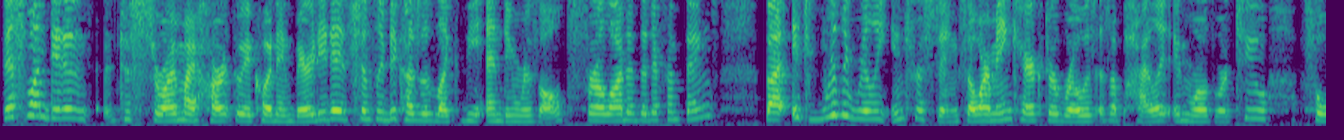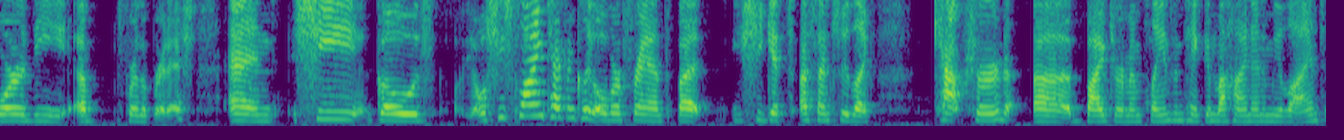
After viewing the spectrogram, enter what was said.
This one didn't destroy my heart the way Code Name Verity did, simply because of like the ending results for a lot of the different things. But it's really, really interesting. So our main character, Rose, is a pilot in World War II for the, uh, for the British. And she goes, well, she's flying technically over France, but she gets essentially like captured uh, by German planes and taken behind enemy lines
